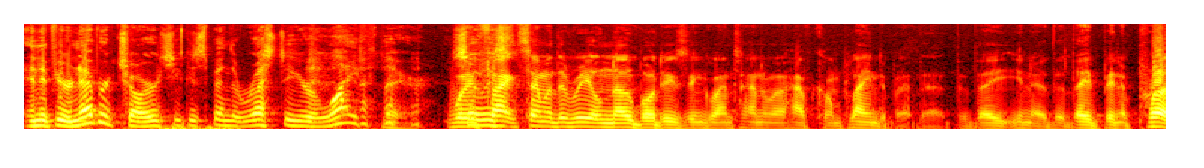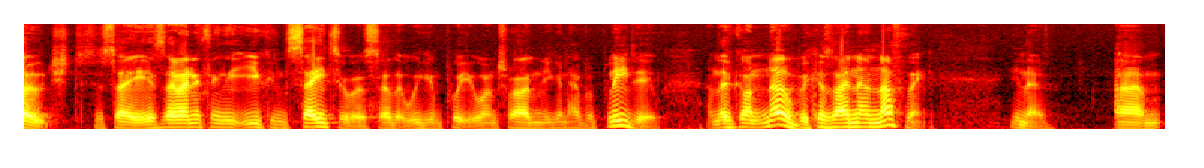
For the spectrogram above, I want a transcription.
And if you're never charged, you could spend the rest of your life there. Well, So in fact, some of the real nobodies in Guantanamo have complained about that. That they, you know, that they've been approached to say, "Is there anything that you can say to us so that we can put you on trial and you can have a plea deal?" And they've gone, "No, because I know nothing." You know, um,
